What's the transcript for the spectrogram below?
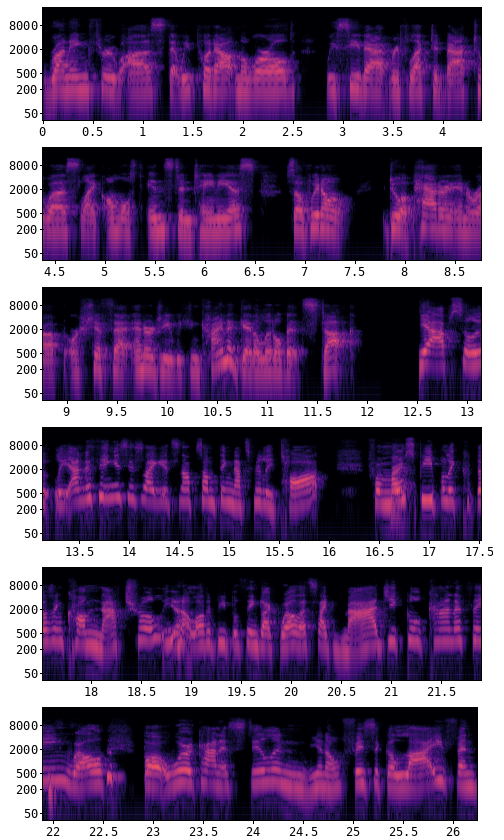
running through us that we put out in the world we see that reflected back to us like almost instantaneous. So if we don't do a pattern interrupt or shift that energy, we can kind of get a little bit stuck. Yeah, absolutely. And the thing is, it's like it's not something that's really taught. For most right. people, it doesn't come natural. You know, a lot of people think like, well, that's like magical kind of thing. well, but we're kind of still in, you know, physical life. And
